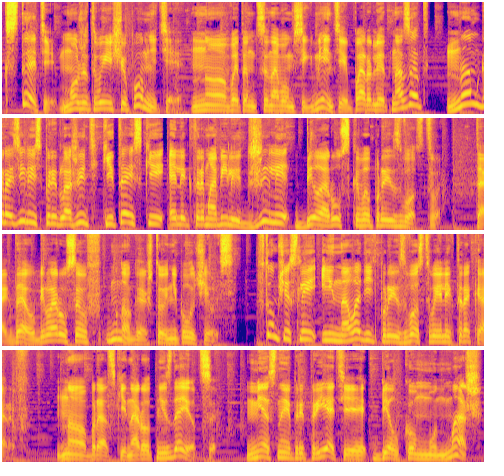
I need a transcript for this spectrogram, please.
Кстати, может вы еще помните, но в этом ценовом сегменте пару лет назад нам грозились предложить китайские электромобили Джили белорусского производства. Тогда у белорусов много что не получилось, в том числе и наладить производство электрокаров. Но братский народ не сдается. Местное предприятие Белкоммунмаш,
